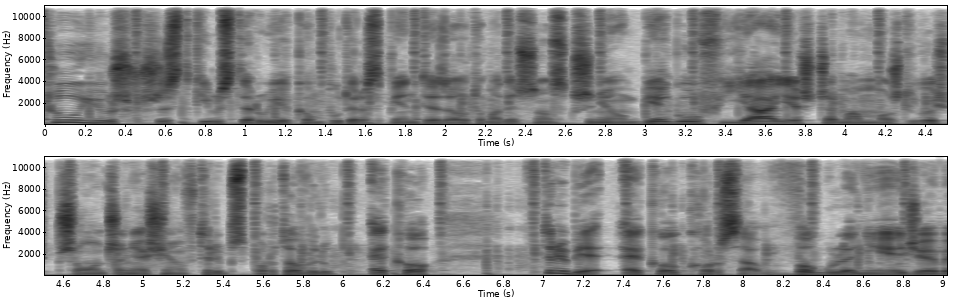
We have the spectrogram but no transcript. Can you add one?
Tu już wszystkim steruje komputer spięty z automatyczną skrzynią biegów. Ja jeszcze mam możliwość przełączenia się w tryb sportowy lub eko. W trybie eko Corsa w ogóle nie jedzie.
